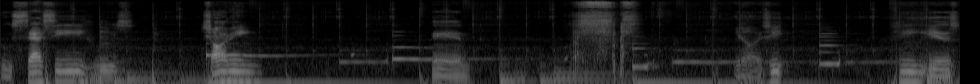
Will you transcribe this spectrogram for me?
who's sassy, who's charming, and you know she she is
